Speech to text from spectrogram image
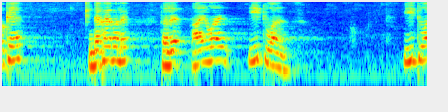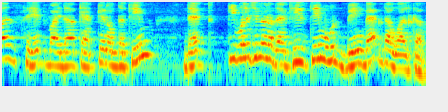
Okay দেখো এখানে। তাহলে I was it was it was said by the captain of the team that কি বলেছিল না, that his team would bring back the World Cup.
